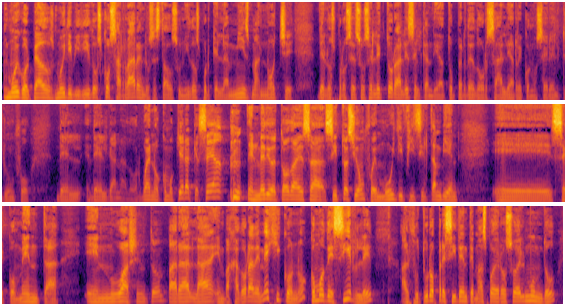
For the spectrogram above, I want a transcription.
muy golpeados, muy divididos, cosa rara en los Estados Unidos porque la misma noche de los procesos electorales el candidato perdedor sale a reconocer el triunfo del, del, ganador. Bueno, como quiera que sea, en medio de toda esa situación fue muy difícil también, eh, se comenta en Washington para la embajadora de México, ¿no? ¿Cómo decirle al futuro presidente más poderoso del mundo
